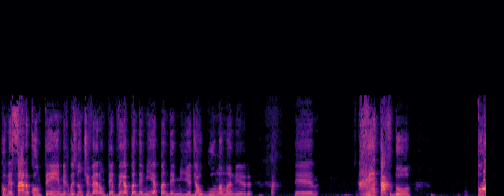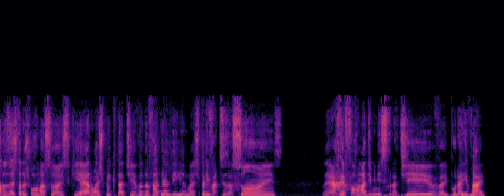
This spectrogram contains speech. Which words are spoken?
Começaram com Temer, mas não tiveram tempo. Veio a pandemia. A pandemia, de alguma maneira, é, retardou todas as transformações que eram a expectativa da Faria Lima, as privatizações, né, a reforma administrativa e por aí vai.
